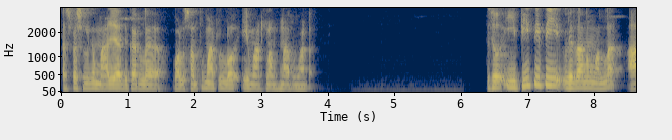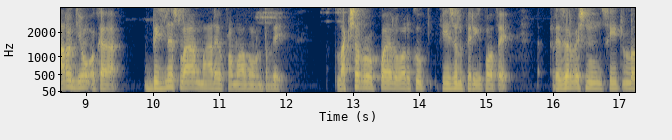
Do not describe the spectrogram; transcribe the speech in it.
ఎస్పెషల్గా మాజీ అధికారుల వాళ్ళ సొంత మాటల్లో ఈ మాటలు అంటున్నారు అనమాట సో ఈ పీపీపీ విధానం వల్ల ఆరోగ్యం ఒక బిజినెస్లా మారే ప్రమాదం ఉంటుంది. లక్ష రూపాయల వరకు ఫీజులు పెరిగిపోతాయి. రిజర్వేషన్ సీట్లలో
